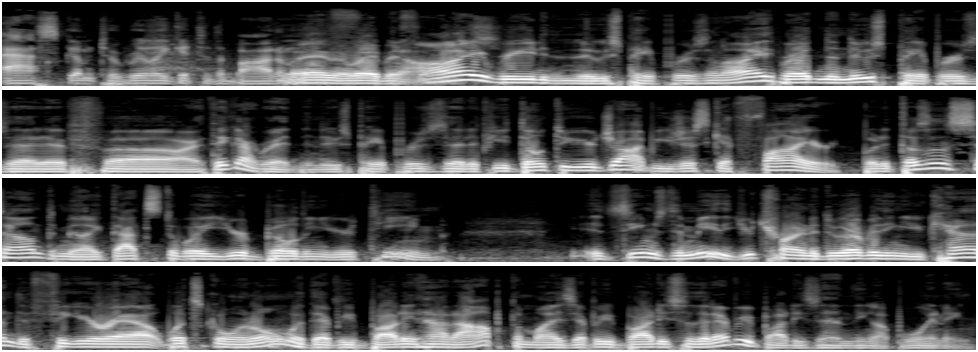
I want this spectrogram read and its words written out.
ask them to really get to the bottom Wait a minute, wait a minute. I read in the newspapers, and I read in the newspapers that if, uh, I think I read in the newspapers that if you don't do your job, you just get fired. But it doesn't sound to me like that's the way you're building your team. It seems to me that you're trying to do everything you can to figure out what's going on with everybody and how to optimize everybody so that everybody's ending up winning,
